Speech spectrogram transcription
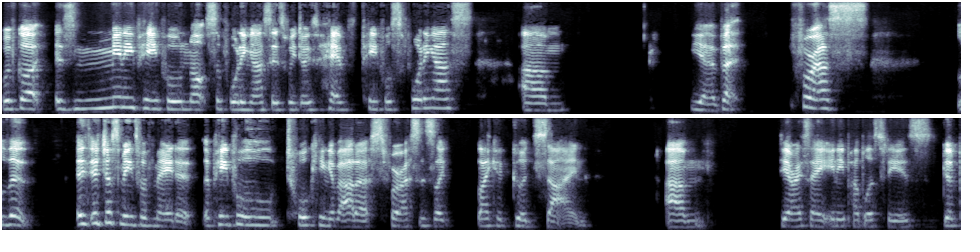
we've got as many people not supporting us as we do have people supporting us. Um, yeah, but for us, the it, it just means we've made it. The people talking about us for us is like like a good sign. Um, dare I say, any publicity is good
